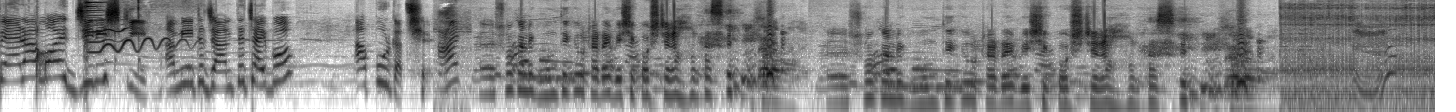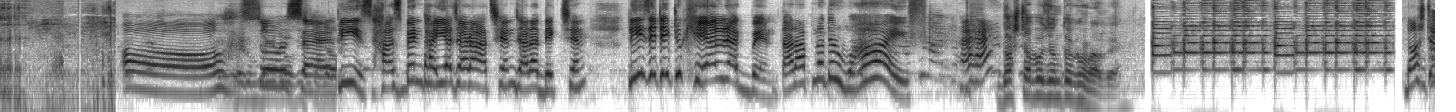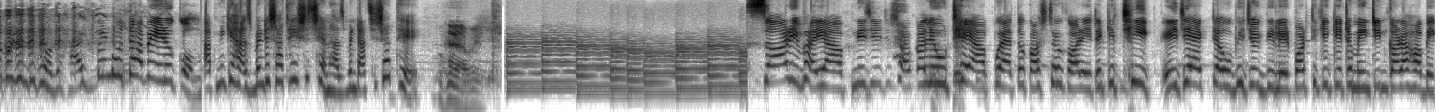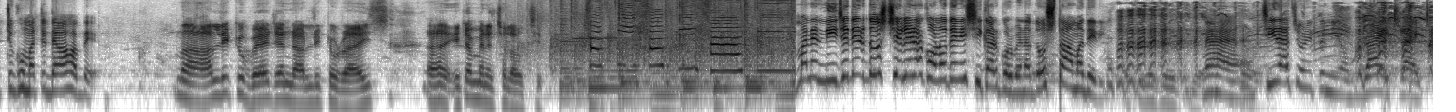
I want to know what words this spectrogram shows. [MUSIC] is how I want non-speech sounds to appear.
প্যারাময় জিনিস কি? আমি এটা জানতে চাইব আপুর কাছে। সকালে ঘুম থেকে ওঠাটাই বেশি কষ্টের আমার কাছে। সকালে ঘুম থেকে ওঠাটাই বেশি কষ্টের আমার কাছে। Oh so sad please husband ভাইয়া যারা আছেন যারা দেখছেন প্লিজ এটা একটু খেয়াল রাখবেন। তারা আপনাদের ওয়াইফ হ্যাঁ হ্যাঁ। দশটা পর্যন্ত ঘুমাবে। দশটা পর্যন্ত ঘুমাবে। হাজবেন্ড হতে হবে এরকম। আপনি কি হাজবেন্ডের সাথে এসেছেন? হাজবেন্ড আছে সাথে? হ্যাঁ আমি। সরি ভাইয়া আপনি যে যে সকালে উঠে আপু এত কষ্ট করে এটা কি ঠিক? এই যে একটা অভিযোগ দিলে এরপর থেকে কি এটা মেনটেন করা হবে? একটু ঘুমাতে দেওয়া হবে? না early to bed and early to rise এটা মেনে চলা উচিত। মানে নিজেদের দোষ ছেলেরা কোনোদিনই স্বীকার করবে না দোষ তো আমাদেরই। [LAUGHS] হ্যাঁ চিরাচরিত নিয়ম রাইট রাইট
